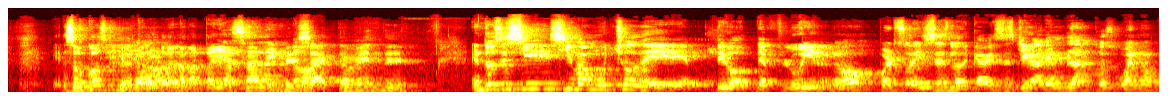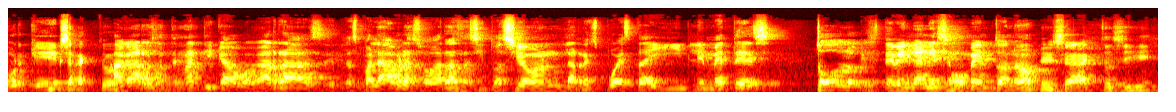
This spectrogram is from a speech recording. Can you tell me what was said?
Son cosas que en el calor de la batalla salen, ¿no? Exactamente. Entonces sí, sí va mucho de, digo, de fluir, ¿no? Por eso dices lo de que a veces llegar en blanco es bueno porque Exacto. agarras la temática o agarras las palabras o agarras la situación, la respuesta y le metes todo lo que se te venga en ese momento, ¿no? Exacto, sí.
